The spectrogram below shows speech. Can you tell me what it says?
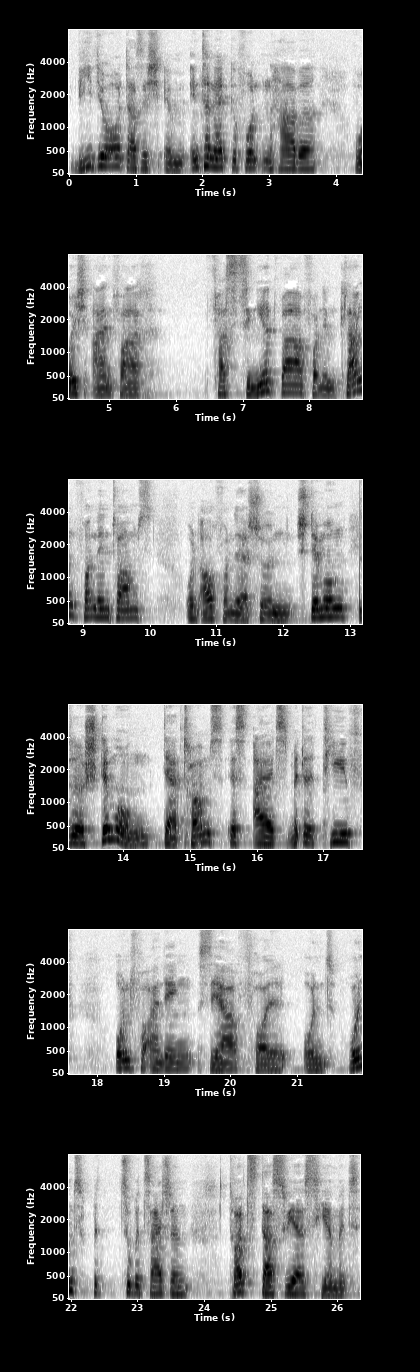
Video, das ich im Internet gefunden habe, wo ich einfach fasziniert war von dem Klang von den Toms und auch von der schönen Stimmung. Diese Stimmung der Toms ist als mitteltief und vor allen Dingen sehr voll und rund be zu bezeichnen, trotz dass wir es hier mit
